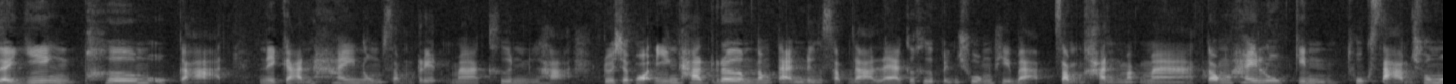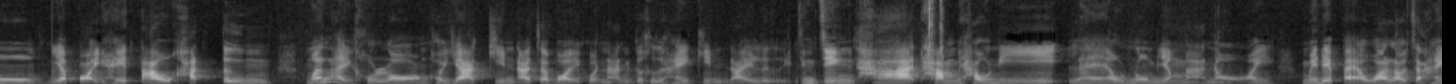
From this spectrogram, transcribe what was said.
จะยิ่งเพิ่มโอกาสในการให้นมสำเร็จมากขึ้นค่ะ โดยเฉพาะยิ่งถ้าเริ่มตั้งแต่ 1 สัปดาห์แรกก็คือเป็นช่วงที่แบบสำคัญมากๆ ต้องให้ลูกกินทุก 3 ชั่วโมง อย่าปล่อยให้เต้าคัดตึง เมื่อไหร่เขาร้องเขาอยากกินอาจจะบ่อยกว่านั้นก็คือให้กินได้เลย จริงๆ ถ้าทำเท่านี้แล้วนมยังมาน้อย ไม่ได้แปลว่าเราจะให้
